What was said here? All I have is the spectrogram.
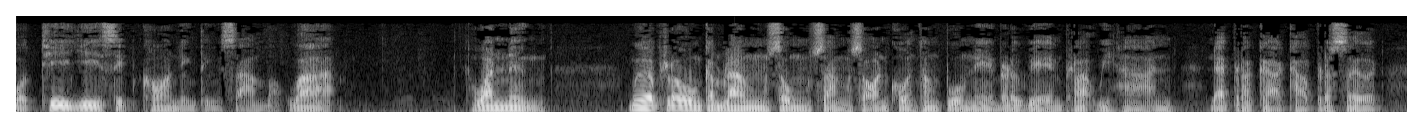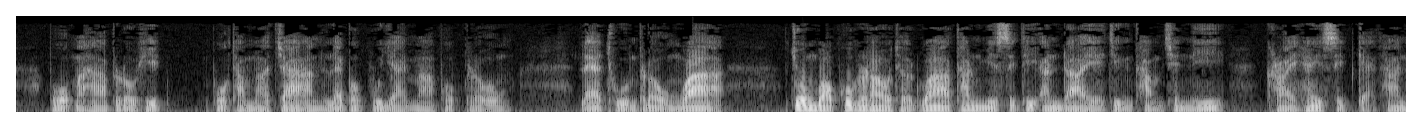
บทที่ 20 ข้อ1ถึง3บอกว่า วันหนึ่ง เมื่อพระองค์กำลังทรงสั่งสอนคนทั้งปวงในบริเวณพระวิหาร และประกาศข่าวประเสริฐ พวกมหาปรหิต พวกธรรมาจารย์ และพวกผู้ใหญ่มาพบพระองค์ และทูลพระองค์ว่า จงบอกพวกเราเถิดว่าท่านมีสิทธิอันใดจึงทำเช่นนี้ ใครให้สิทธิแก่ท่าน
